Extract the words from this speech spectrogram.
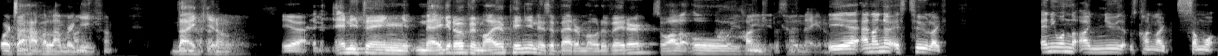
or to have a Lamborghini. 100%. Like, you know, yeah. Anything negative, in my opinion, is a better motivator. So I'll always lean to the negative. Yeah. And I noticed too, like anyone that I knew that was kind of like somewhat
